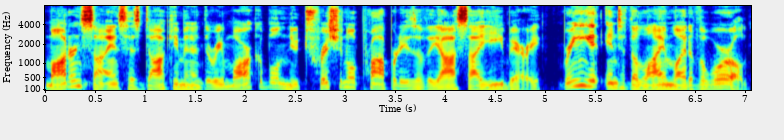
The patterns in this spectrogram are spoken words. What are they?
modern science has documented the remarkable nutritional properties of the acai berry, bringing it into the limelight of the world,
